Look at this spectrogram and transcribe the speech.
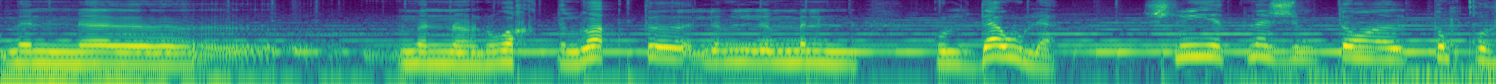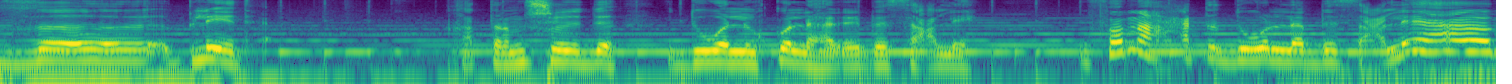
من من وقت لوقت من كل دولة. شنو تنجم تنقذ بلادها؟ خاطر مش الدول كلها لاباس عليها وفما حتى الدول لاباس عليها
